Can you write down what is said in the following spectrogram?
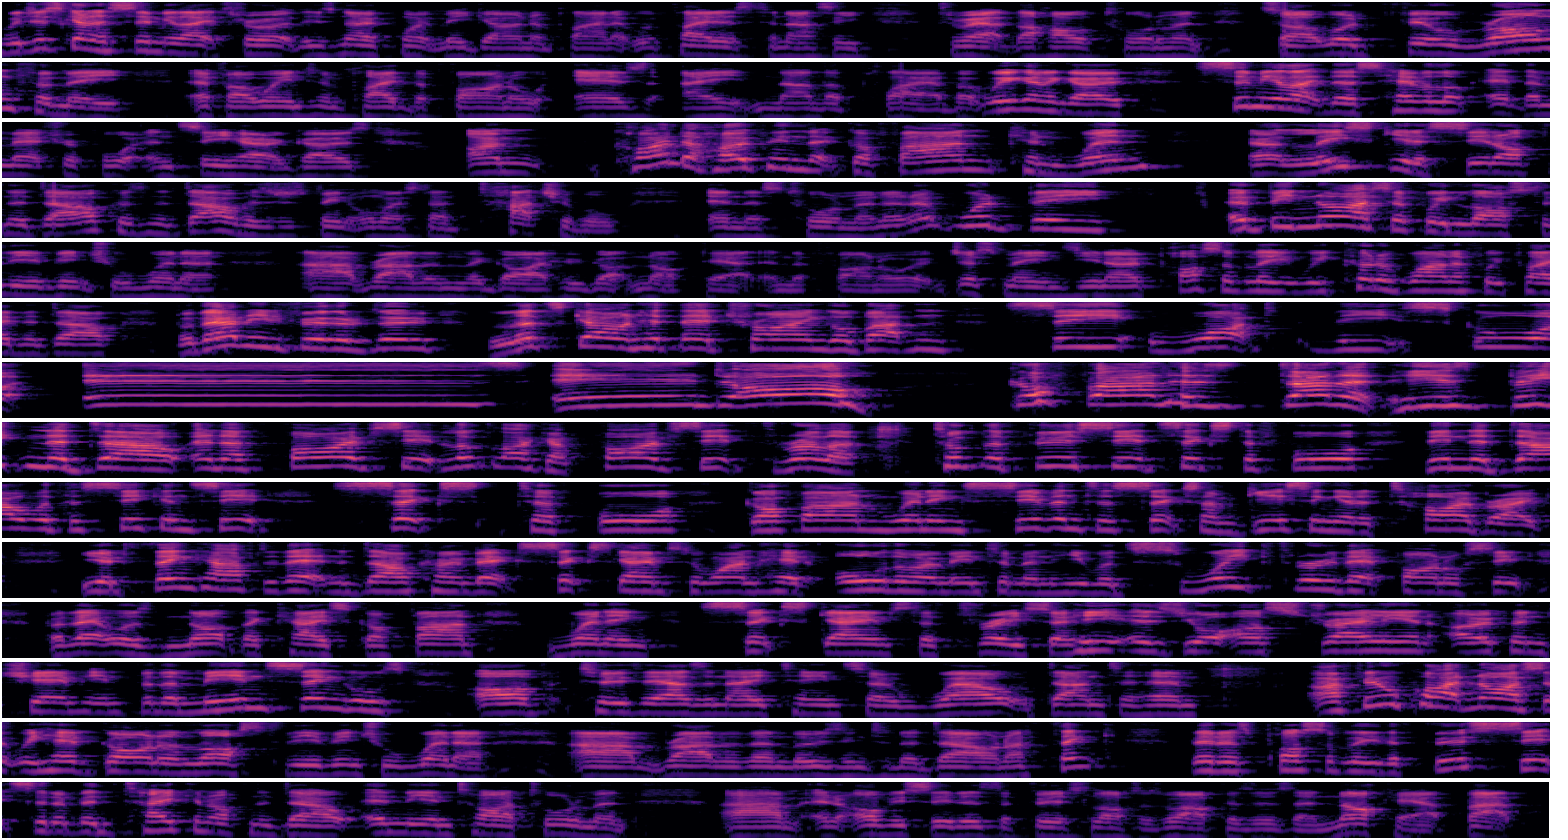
We're just going to simulate through it. There's no point me going and playing it. We've played as Thanasi throughout the whole tournament, so it would feel wrong for me if I went and played the final as another player. But we're going to go simulate this, have a look at the match report, and see how it goes. I'm kind of hoping that Goffin can win, or at least get a set off Nadal, because Nadal has just been almost untouchable in this tournament, and it would be it'd be nice if we lost to the eventual winner uh, rather than the guy who got knocked out in the final. It just means, you know, possibly we could have won if we played Nadal. But without any further ado, let's go and hit that triangle button, see what the score is. And, oh! Goffin has done it. He has beaten Nadal in a five set, looked like a five set thriller. Took the first set six to four, then Nadal with the second set six to four. Goffin winning seven to six. I'm guessing in a tiebreak. You'd think after that Nadal coming back six games to one had all the momentum and he would sweep through that final set, but that was not the case. Goffin winning six games to three. So he is your Australian Open champion for the men's singles of 2018. So well done to him. I feel quite nice that we have gone and lost to the eventual winner um, rather than losing to Nadal. And I think that is possibly the first sets that have been taken off Nadal in the entire tournament. Um, and obviously it is the first loss as well because it's a knockout. But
